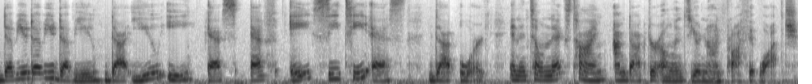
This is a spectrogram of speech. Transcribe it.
www.uesfacts.org. And until next time, I'm Dr. Owens, your nonprofit watch.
